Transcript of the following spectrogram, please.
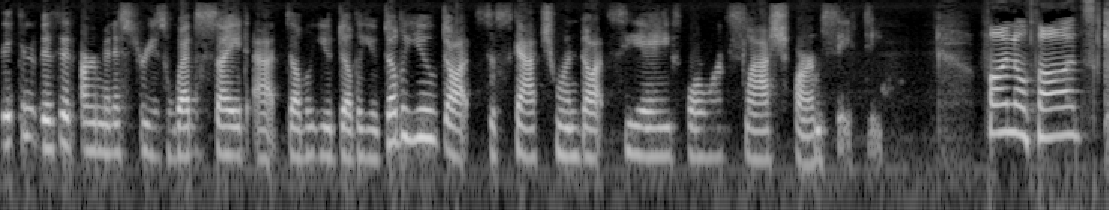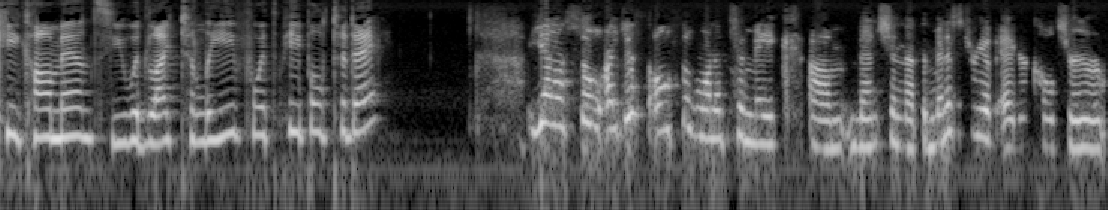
they can visit our ministry's website at www.saskatchewan.ca forward slash farm safety. Final thoughts, key comments you would like to leave with people today? Yeah, so I just also wanted to make um, mention that the Ministry of Agriculture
